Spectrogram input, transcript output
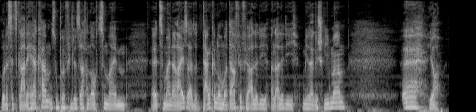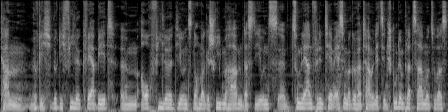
wo das jetzt gerade herkam. Super viele Sachen auch zu meinem äh, zu meiner Reise. Also danke nochmal dafür für alle, die, an alle, die mir da geschrieben haben. Äh, ja, kamen wirklich, wirklich viele querbeet, ähm, auch viele, die uns nochmal geschrieben haben, dass die uns äh, zum Lernen für den TMS immer gehört haben und jetzt den Studienplatz haben und sowas.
